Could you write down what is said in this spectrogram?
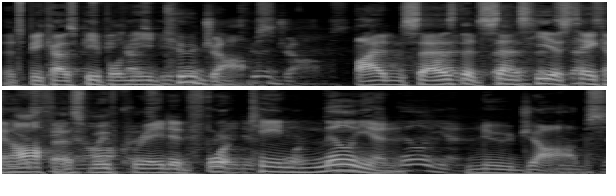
It's because people need two jobs. Biden says that since he has taken office, we've created 14 million new jobs.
